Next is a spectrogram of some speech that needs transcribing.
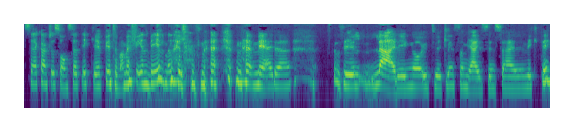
Så jeg kanskje sånn sett ikke pynter meg med fin bil, men heller med, med mer skal si, læring og utvikling som jeg syns er viktig.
